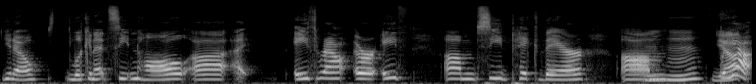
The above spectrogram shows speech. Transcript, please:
you know, looking at Seton Hall, uh, eighth round or eighth um, seed pick there. Um, but Yep. yeah,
